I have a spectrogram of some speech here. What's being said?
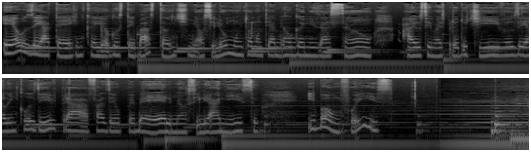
Eu usei a técnica e eu gostei bastante, me auxiliou muito a manter a minha organização, a eu ser mais produtiva. Usei ela inclusive para fazer o PBL, me auxiliar nisso. E bom, foi isso. Música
